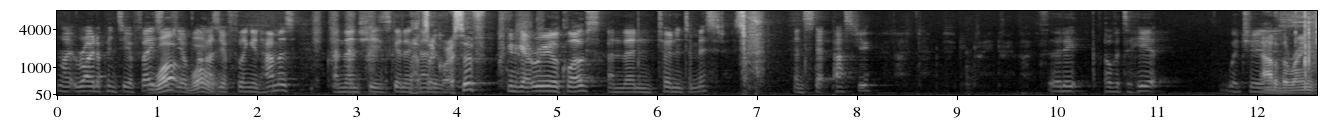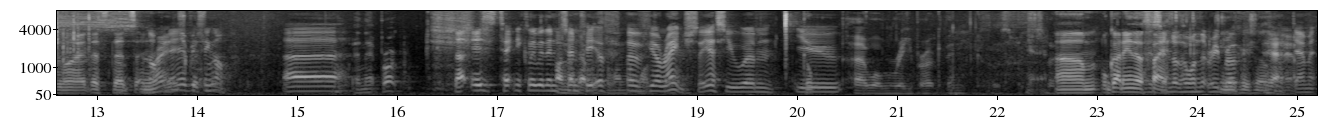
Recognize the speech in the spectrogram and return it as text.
like right up into your face as you're, as you're flinging hammers, and then she's going to That's kind of aggressive. she's going to get real close and then turn into mist and step past you. 30 over to here, which is Out of the range, and I, that's that's in range. everything off. Uh, And that broke. that is technically within Oh, no, 10 that feet of, the one that of your range. So yes, you um you. Uh, well, re-broke then. 'cause it Um, we'll Guardian of the Faith. another one that Any rebroke. creature- Yeah. Damn it.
